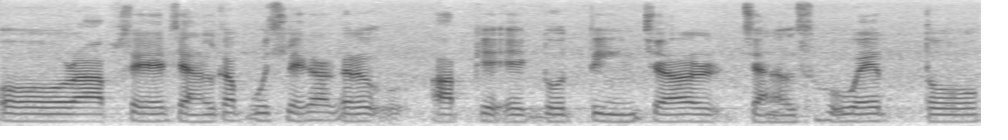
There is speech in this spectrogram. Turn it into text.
और आपसे चैनल का पूछ लेगा, अगर आपके एक, दो, तीन, चार चैनल्स हुए तो।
